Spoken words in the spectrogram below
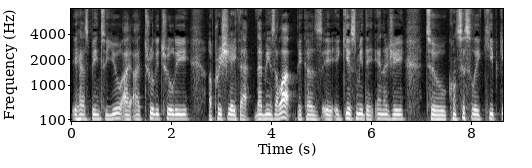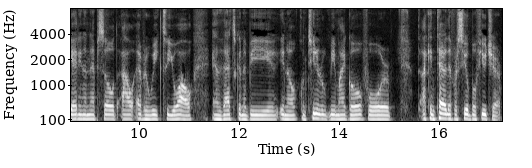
it has been to you. I, I truly, truly appreciate that. That means a lot because it, it gives me the energy to consistently keep getting an episode out every week to you all. And that's going to be, you know, continue to be my goal for I can tell you the foreseeable future.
